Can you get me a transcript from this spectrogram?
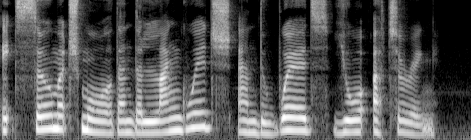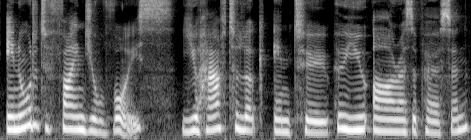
It's so much more than the language and the words you're uttering. In order to find your voice, you have to look into who you are as a person,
